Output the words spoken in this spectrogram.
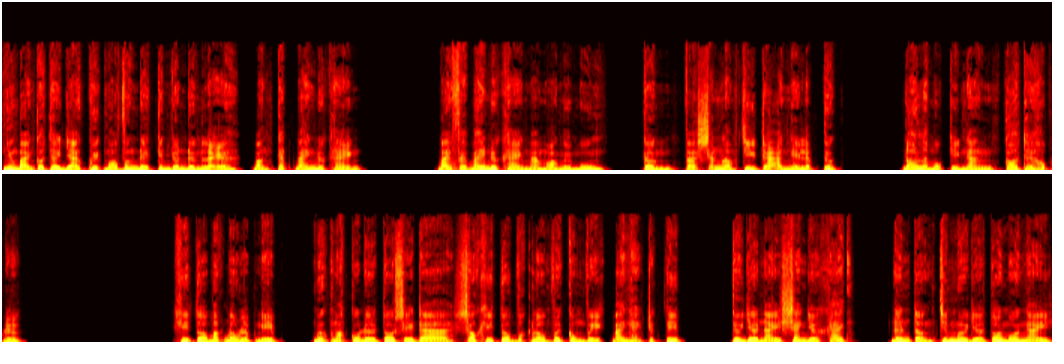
Nhưng bạn có thể giải quyết mọi vấn đề kinh doanh đơn lẻ bằng cách bán được hàng bạn phải bán được hàng mà mọi người muốn cần và sẵn lòng chi trả ngay lập tức đó là một kỹ năng có thể học được khi tôi bắt đầu lập nghiệp bước ngoặt của đời tôi xảy ra sau khi tôi vật lộn với công việc bán hàng trực tiếp từ giờ này sang giờ khác đến tận 90 giờ tối mỗi ngày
